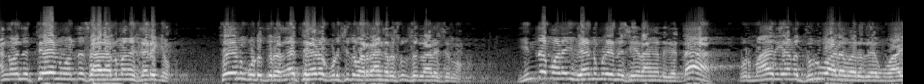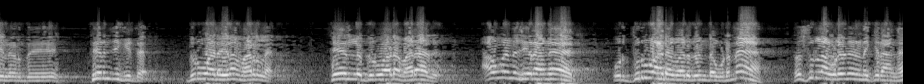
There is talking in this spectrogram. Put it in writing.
அங்க வந்து தேன் வந்து சாதாரணமாக கிடைக்கும். தேன் கொடுக்குறாங்க தேனை குடிச்சிட்டு வர்றாங்க ரசூல் சல்லா அலைஹி இந்த மனைவி வேணும்னு என்ன செய்யறாங்கன்னு கேட்டா ஒரு மாதிரியான துர்வாடை வருது அவங்க வாயில இருந்து தெரிஞ்சுக்கிட்ட. துர்வாடை எல்லாம் வரல. தேன்ல துருவாடை வராது. அவங்க என்ன செய்யறாங்க ஒரு துருவாடை வருதுன்ற உடனே ரசூல்லா உடனே நினைக்கிறாங்க?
